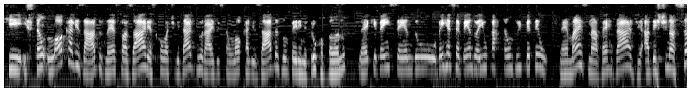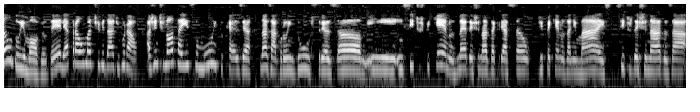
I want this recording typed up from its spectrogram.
que estão localizados, né, suas áreas com atividades rurais estão localizadas num perímetro urbano, né, que vem sendo, vem recebendo aí o cartão do IPTU né? Mas na verdade, a destinação do imóvel dele é para uma atividade rural. A gente nota isso muito, Késia, nas agroindústrias, um, em, em sítios pequenos, né, destinados à criação de pequenos animais, sítios destinados a,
